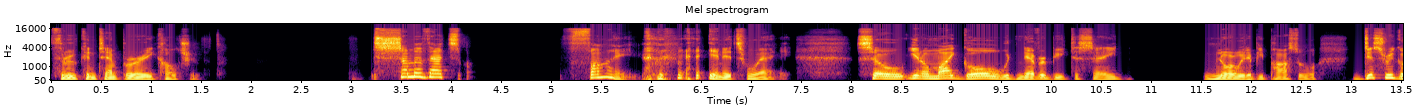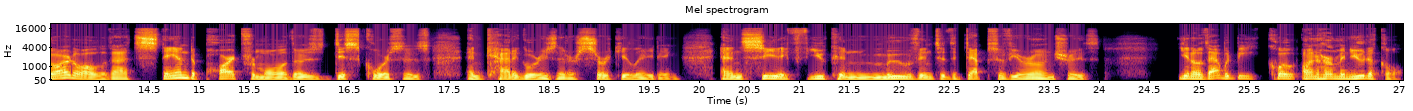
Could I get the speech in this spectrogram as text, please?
through contemporary culture. Some of that's fine in its way. So, you know, my goal would never be to say, nor would it be possible. Disregard all of that, stand apart from all of those discourses and categories that are circulating, and see if you can move into the depths of your own truth. You know, that would be, quote, unhermeneutical.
